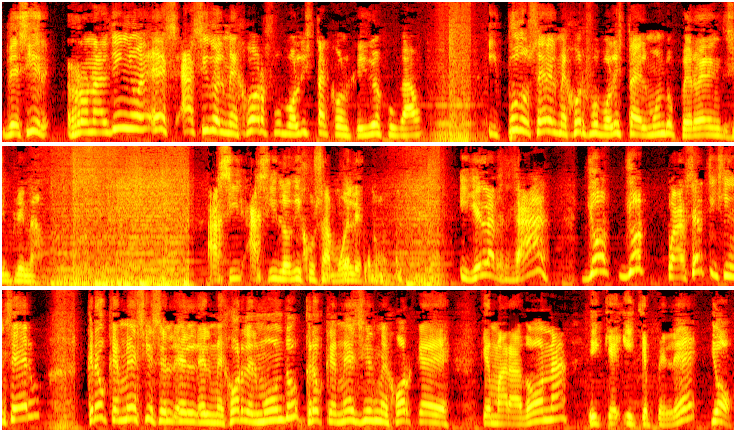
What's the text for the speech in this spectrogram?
decir, Ronaldinho es, ha sido el mejor futbolista con el que yo he jugado y pudo ser el mejor futbolista del mundo, pero era indisciplinado. Así, así lo dijo Samuel Eto'o. Y es la verdad. Yo, yo, para serte sincero, creo que Messi es el, el- el mejor del mundo. Creo que Messi es mejor que, que Maradona y que, y que Pelé. Yo,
